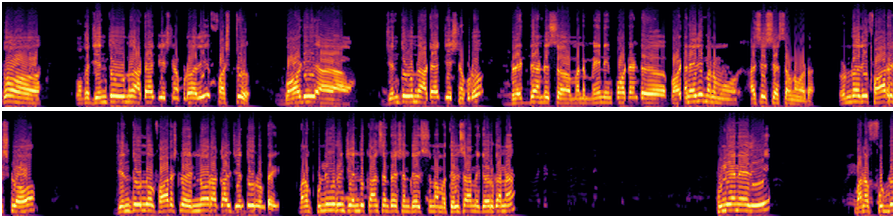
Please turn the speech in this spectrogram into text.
సో ఒక జంతువును అటాక్ చేసినప్పుడు అది ఫస్ట్ బాడీ జంతువును అటాక్ చేసినప్పుడు బ్లడ్ అండ్ మన మెయిన్ ఇంపార్టెంట్ బాడీ అనేది మనము అసెస్ చేస్తాం అనమాట రెండోది ఫారెస్ట్లో జంతువులు ఫారెస్ట్లో ఎన్నో రకాల జంతువులు ఉంటాయి. మనం పులి గురించి ఎందుకు కాన్సన్ట్రేషన్ తెలుస్తున్నామో తెలుసా మీకు ఎవరికన్నా? పులి అనేది మన ఫుడ్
